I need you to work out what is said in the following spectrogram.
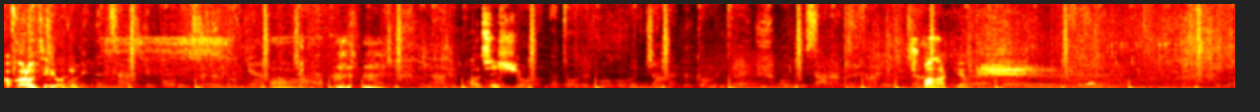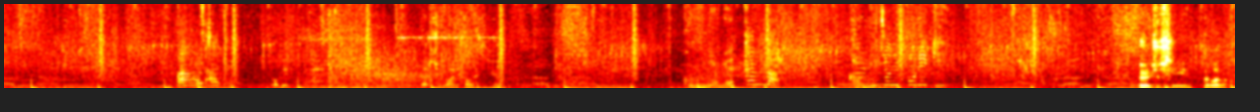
아까랑 딜이 왔네. 아안 CC. 주반 할게요. 더. 할게요. 공룡의 탄막 거미줄 뿌리기 별 주시 잡아놓고.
